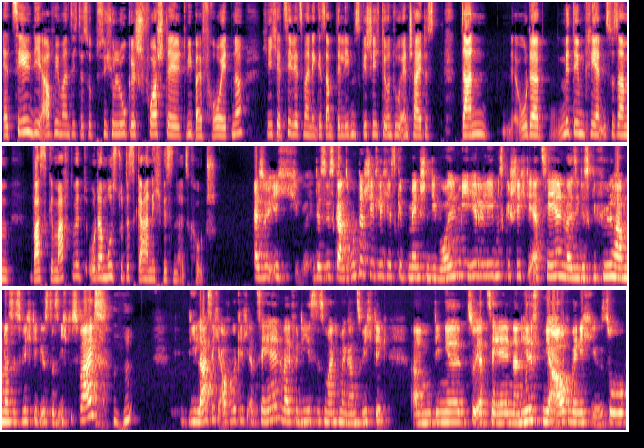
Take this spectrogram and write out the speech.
erzählen die auch, wie man sich das so psychologisch vorstellt, wie bei Freud, ne? Hier, ich erzähle jetzt meine gesamte Lebensgeschichte und du entscheidest dann oder mit dem Klienten zusammen, was gemacht wird, oder musst du das gar nicht wissen als Coach? Also ich, das ist ganz unterschiedlich. Es gibt Menschen, die wollen mir ihre Lebensgeschichte erzählen, weil sie das Gefühl haben, dass es wichtig ist, dass ich das weiß. Mhm. Die lasse ich auch wirklich erzählen, weil für die ist es manchmal ganz wichtig, ähm, Dinge zu erzählen. Dann hilft mir auch, wenn ich so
